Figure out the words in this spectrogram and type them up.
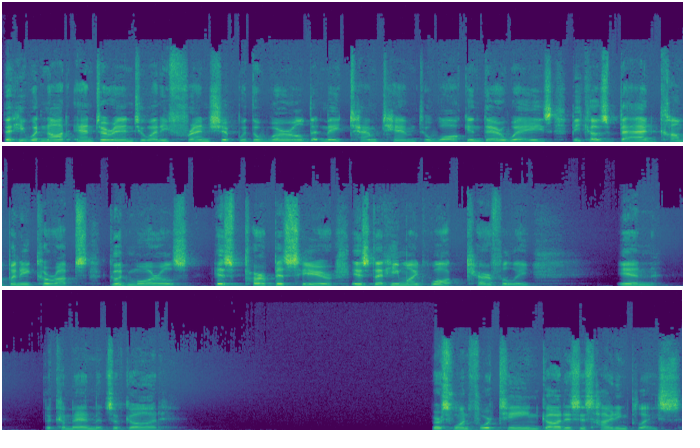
that he would not enter into any friendship with the world that may tempt him to walk in their ways because bad company corrupts good morals. His purpose here is that he might walk carefully in the commandments of God. Verse 114 God is his hiding place,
